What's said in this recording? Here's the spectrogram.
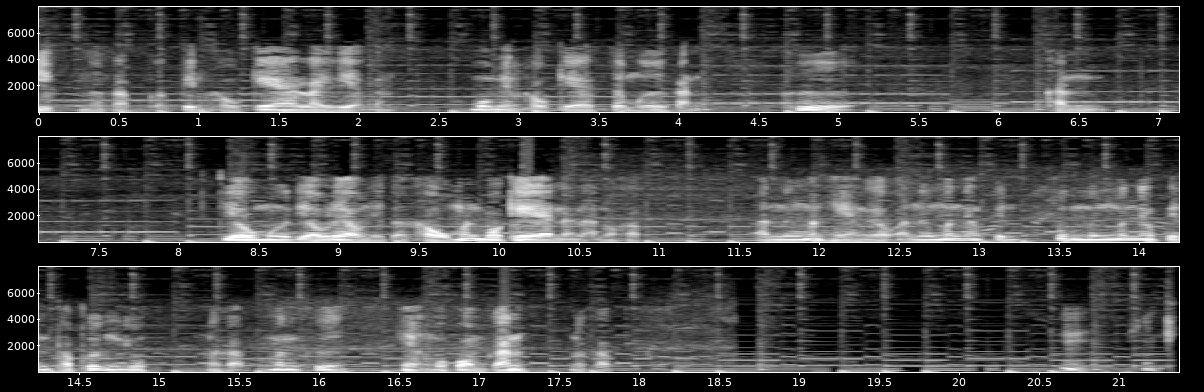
อีกนะครับ ก็เป็นเขาแก่ไล่เรียกกันโมเมนต์เขาแก่เสมอกัน คือคันเกี่ยวมือเดียวแล้วนี่ก็เขามันบ่แก่นั่นแหละเนาะครับ อันหนึงมันแห้งแล้ว อันหนึงมันยังเป็นซุ่มหนึงมันยังเป็นผะพึ่งอยู่นะครับ มันคือแห้งบ่พร้อมกันนะครับ อืมสังเก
